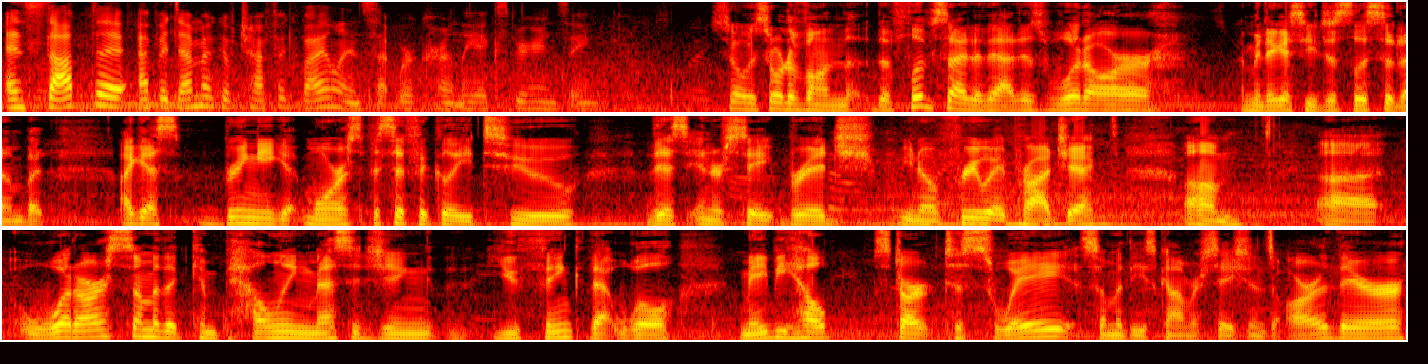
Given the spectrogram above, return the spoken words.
and stop the epidemic of traffic violence that we're currently experiencing. So, sort of on the- flip side of that is what are, I mean, I guess you just listed them, but I guess bringing it more specifically to this interstate bridge, you know, freeway project, um, uh, what are some of the compelling messaging you think that will maybe help start to sway some of these conversations? Are there,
